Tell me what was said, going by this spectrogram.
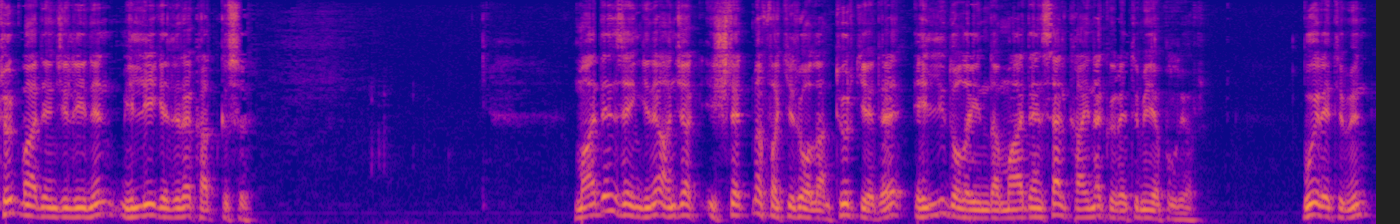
Türk madenciliğinin milli gelire katkısı. Maden zengini ancak işletme fakiri olan Türkiye'de 50 dolayında madensel kaynak üretimi yapılıyor. Bu üretimin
